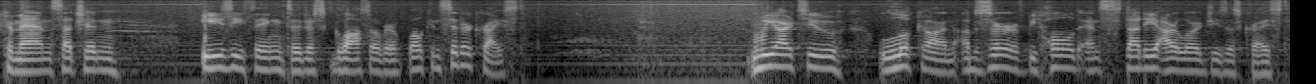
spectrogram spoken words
command, such an easy thing to just gloss over. Well, consider Christ. We are to look on, observe, behold, and study our Lord Jesus Christ,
